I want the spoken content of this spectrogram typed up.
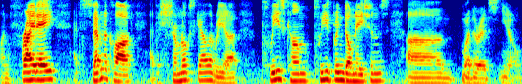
on Friday at 7 o'clock at the Sherman Oaks Galleria please come. Please bring donations, um, whether it's, you know,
